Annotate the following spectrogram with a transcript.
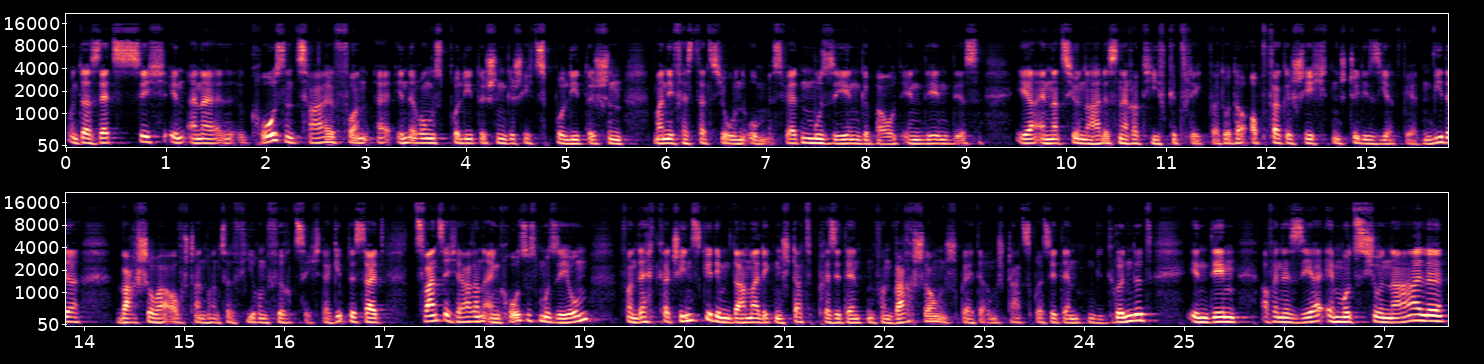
und das setzt sich in einer großen Zahl von erinnerungspolitischen, geschichtspolitischen Manifestationen um. Es werden Museen gebaut, in denen es eher ein nationales Narrativ gepflegt wird oder Opfergeschichten stilisiert werden, wie der Warschauer Aufstand 1944. Da gibt gibt es seit 20 Jahren ein großes Museum von Lech Kaczynski, dem damaligen Stadtpräsidenten von Warschau und späterem Staatspräsidenten, gegründet, in dem auf eine sehr emotionale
